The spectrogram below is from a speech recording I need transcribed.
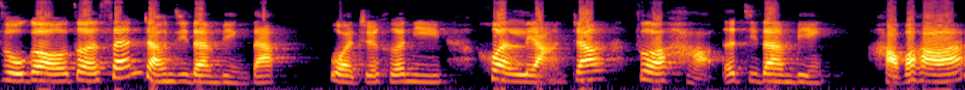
足够做三张鸡蛋饼的，我只和你换两张做好的鸡蛋饼，好不好啊？”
